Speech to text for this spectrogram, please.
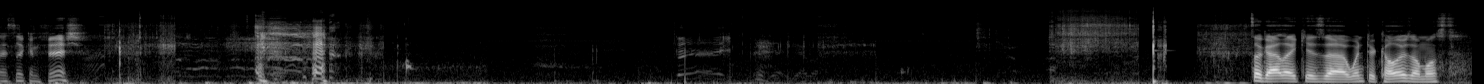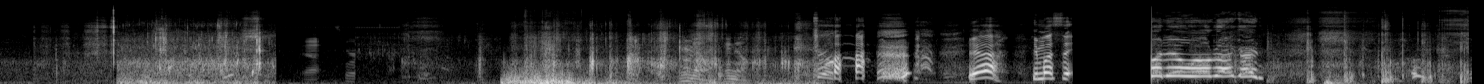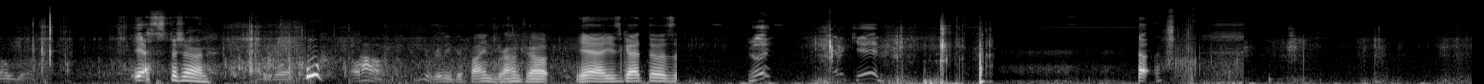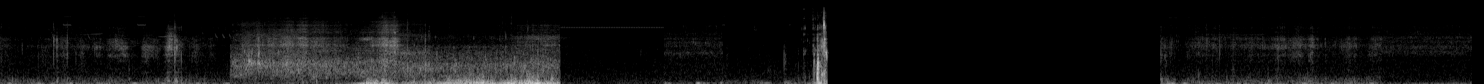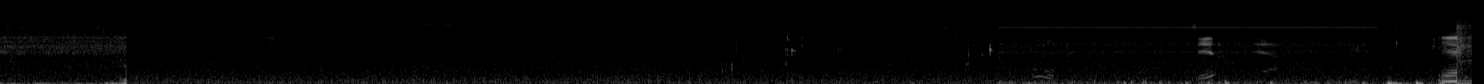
Nice looking fish. Still got like his uh, winter colors almost. Yeah, I know, I know. Yeah, he must have. A new world record! Yes, fish on. Wow, these are really defined brown trout. Yeah, he's got those. Uh, really? Got a kid. Yeah.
